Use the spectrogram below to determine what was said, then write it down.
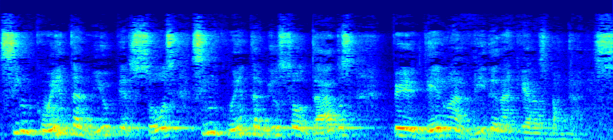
50 mil pessoas, 50 mil soldados perderam a vida naquelas batalhas.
